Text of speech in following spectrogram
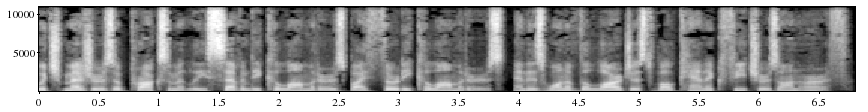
which measures approximately 70 kilometers by 30 kilometers and is one of the largest volcanic features on Earth.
